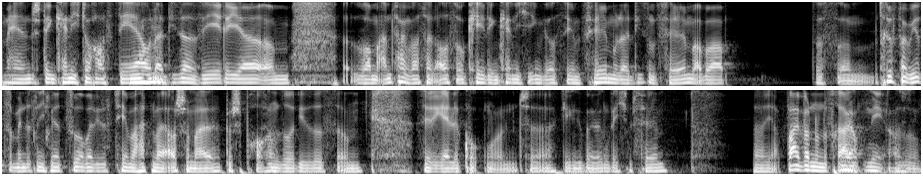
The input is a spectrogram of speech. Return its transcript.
Mensch, den kenne ich doch aus der oder dieser Serie. Ähm, so am Anfang war es halt auch so, okay, den kenne ich irgendwie aus dem Film oder diesem Film, aber das ähm, trifft bei mir zumindest nicht mehr zu, aber dieses Thema hatten wir auch schon mal besprochen, so dieses ähm, serielle Gucken und äh, gegenüber irgendwelchen Filmen. Äh, ja, war einfach nur eine Frage. Ja, nee, also.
